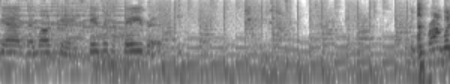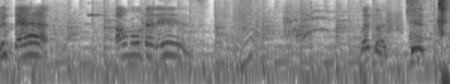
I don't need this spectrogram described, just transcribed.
Yes, I love caves. Caves are my favorite. Look at the bronze What is that? I don't know what that is. That's a disc.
